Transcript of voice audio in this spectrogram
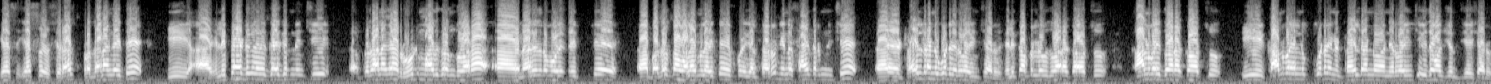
ఎస్ ఎస్ సిరాజ్ ప్రధానంగా అయితే ఈ హెలిప్యాడ్ దగ్గర నుంచి ప్రధానంగా రోడ్డు మార్గం ద్వారా నరేంద్ర మోడీ అయితే భద్రతా వలయంలో అయితే ఇప్పుడు వెళ్తారు. నిన్న సాయంత్రం నుంచే ట్రయల్ రన్ కూడా నిర్వహించారు. హెలికాప్టర్ల ద్వారా కావచ్చు కాన్వాయ్ ద్వారా కావచ్చు ఈ కాన్వాయ్లను కూడా నిన్న ట్రయల్ రన్ నిర్వహించి విధవంచం చేశారు.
